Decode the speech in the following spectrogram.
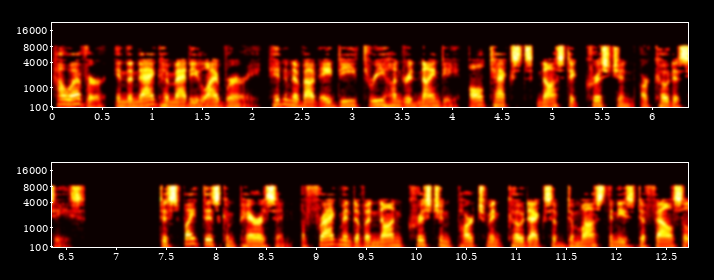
However, in the Nag Hammadi library, hidden about AD 390, all texts Gnostic Christian are codices. Despite this comparison, a fragment of a non-Christian parchment codex of Demosthenes de Falsa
